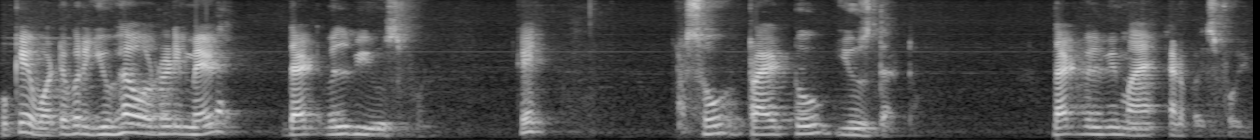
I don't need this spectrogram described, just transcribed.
okay whatever you have already made that will be useful. Okay? So try to use that. That will be my advice for you.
